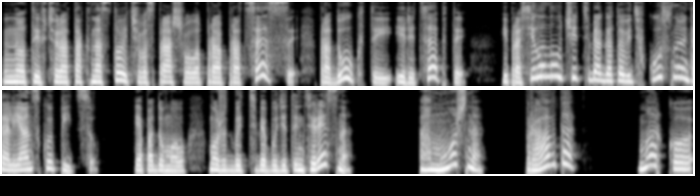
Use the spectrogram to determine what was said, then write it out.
Но ты вчера так настойчиво спрашивала про процессы, продукты и рецепты и просила научить тебя готовить вкусную итальянскую пиццу. Я подумал, может быть, тебе будет интересно? А можно? Правда? Марко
